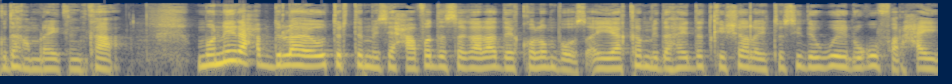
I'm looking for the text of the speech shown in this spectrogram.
gudaha mareykanka muniira cabdulaahi oo u tartamaysay xaafada sagaalaad ee colombos ayaa ka mid ahay dadkii shalayto sida weyn ugu farxay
